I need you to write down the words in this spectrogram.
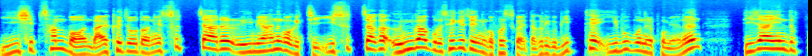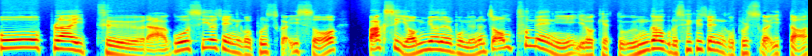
23번 마이클 조던의 숫자를 의미하는 거겠지. 이 숫자가 음각으로 새겨져 있는 거 볼 수가 있다. 그리고 밑에 이 부분을 보면은 Designed for Flight라고 쓰여져 있는 걸 볼 수가 있어. 박스 옆면을 보면은 점프맨이 이렇게 또 음각으로 새겨져 있는 거 볼 수가 있다.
